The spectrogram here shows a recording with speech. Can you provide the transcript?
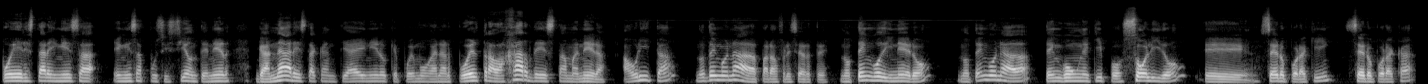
poder estar en esa, en esa posición, tener, ganar esta cantidad de dinero que podemos ganar, poder trabajar de esta manera. Ahorita no tengo nada para ofrecerte, no tengo dinero, no tengo nada, tengo un equipo sólido, eh, cero por aquí, cero por acá.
